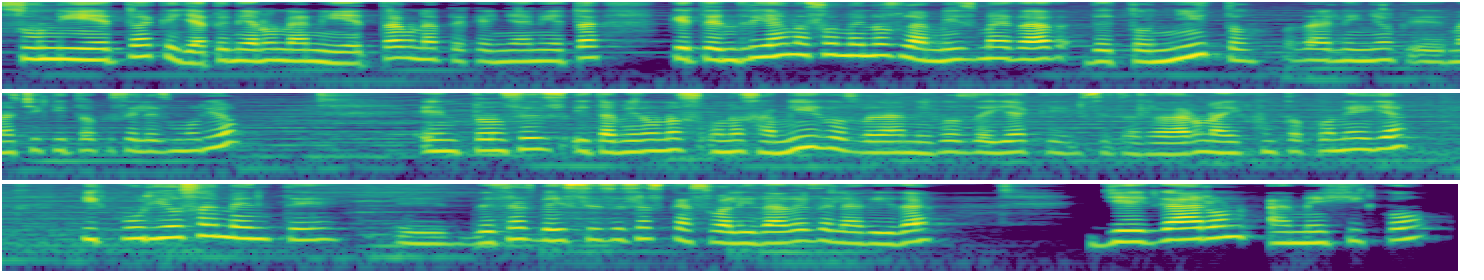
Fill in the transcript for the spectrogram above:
su nieta, que ya tenían una nieta, una pequeña nieta, que tendría más o menos la misma edad de Toñito, ¿verdad? El niño más chiquito que se les murió. Entonces, y también unos, unos amigos, ¿verdad? Amigos de ella que se trasladaron ahí junto con ella. Y curiosamente, eh, de esas veces, esas casualidades de la vida, llegaron a México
